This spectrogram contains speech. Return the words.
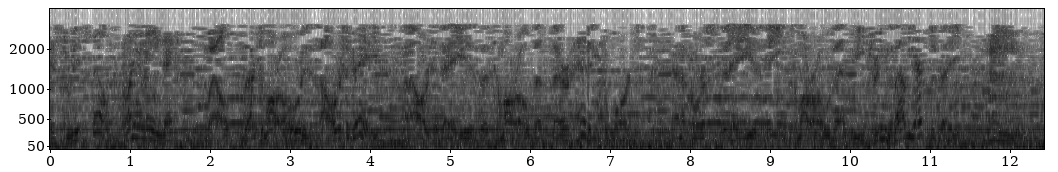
history itself. What do you mean, Dick? Well, their tomorrow is our today, and our today is the tomorrow that they're heading towards. And of course, today is the tomorrow that we dreamed about yesterday. Hmm.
